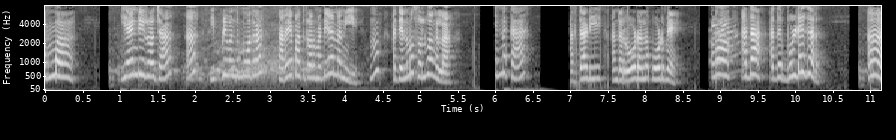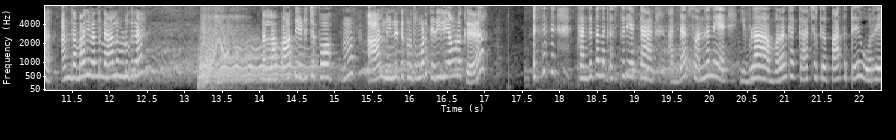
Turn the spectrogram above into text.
எம்மா ஏண்டி ரோஜா? ஆ, இப்படி வந்து மோதுற? தரையை பார்த்துட்டு வர மாட்டியா என்ன நீ ம் அது என்னமோ சொல்லுவாங்கல்ல என்னக்கா அதாடி அந்த ரோடெல்லாம் போடுமே ஆ, அதான் அது புல்டேசர் ஆ, அந்த மாதிரி வந்து மேல விழுகுற நல்லா பார்த்து இடிச்சப்போ ம், ஆள் நின்னுட்டு இருக்கிறது கூட தெரியலையா உனக்கு கஞ்சத்தான கஸ்தூரி அக்கா. அதான் சொன்னனே இவ்வளோ முருங்கை காய்ச்சிருக்க பார்த்துட்டு ஒரே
